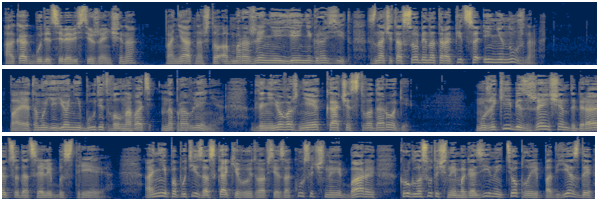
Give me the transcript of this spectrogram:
А как будет себя вести женщина? Понятно, что обморожение ей не грозит, значит, особенно торопиться и не нужно. Поэтому ее не будет волновать направление. Для нее важнее качество дороги. Мужики без женщин добираются до цели быстрее. Они по пути заскакивают во все закусочные, бары, круглосуточные магазины, теплые подъезды,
